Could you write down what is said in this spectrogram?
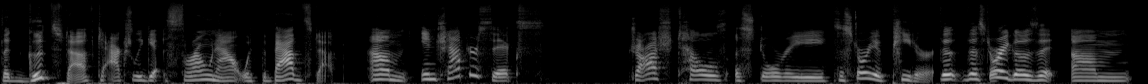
the good stuff to actually get thrown out with the bad stuff. Um, in chapter six, Josh tells a story. It's a story of Peter. The the story goes that um,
